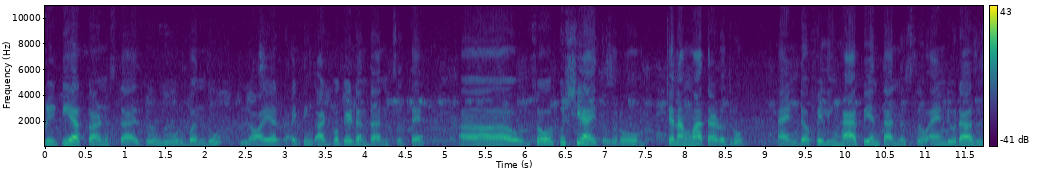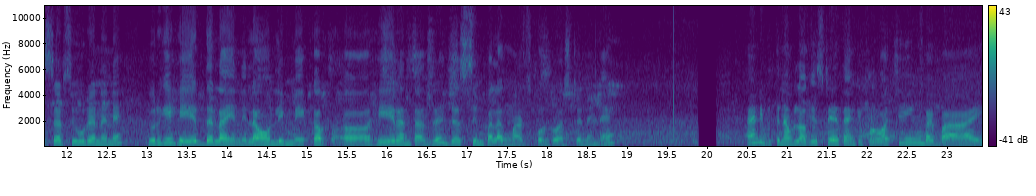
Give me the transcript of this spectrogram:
ಪ್ರೀತಿಯಾಗಿ ಕಾಣಿಸ್ತಾ ಇದ್ರು. ಇವ್ರು ಬಂದು ಲಾಯರ್, ಐ ಥಿಂಕ್ ಅಡ್ವೊಕೇಟ್ ಅಂತ ಅನಿಸುತ್ತೆ. ಸೊ ಖುಷಿ ಆಯಿತು ಇವರು ಚೆನ್ನಾಗಿ ಮಾತಾಡಿದ್ರು ಆ್ಯಂಡ್ ಫೀಲಿಂಗ್ ಹ್ಯಾಪಿ ಅಂತ ಅನ್ನಿಸ್ತು. ಆ್ಯಂಡ್ ಇವರ ಸಿಸ್ಟರ್ಸ್ ಇವರೇನೇ ಇವ್ರಿಗೆ ಹೇರ್ದೆಲ್ಲ ಏನಿಲ್ಲ, ಓನ್ಲಿ ಮೇಕಪ್ ಹೇರ್ ಅಂತ ಅಂದರೆ ಜಸ್ಟ್ ಸಿಂಪಲಾಗಿ ಮಾಡಿಸ್ಕೊಂಡ್ರು ಅಷ್ಟೇನೆ ಆ್ಯಂಡ್ ಇವತ್ತಿನ ಬ್ಲಾಗ್ ಇಷ್ಟೇ thank you for watching bye bye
